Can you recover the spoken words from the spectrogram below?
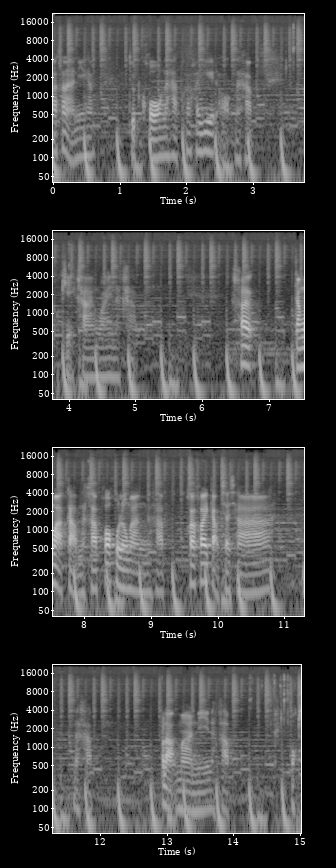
ลักษณะนี้ครับ จุดโค้งนะครับค่อยๆยืดออกนะครับโอเคค้างไว้นะครับจังหวะกลับนะครับ ข้อควรระวังนะครับ ค่อยๆกลับช้าๆนะครับ ประมาณนี้นะครับโอเค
